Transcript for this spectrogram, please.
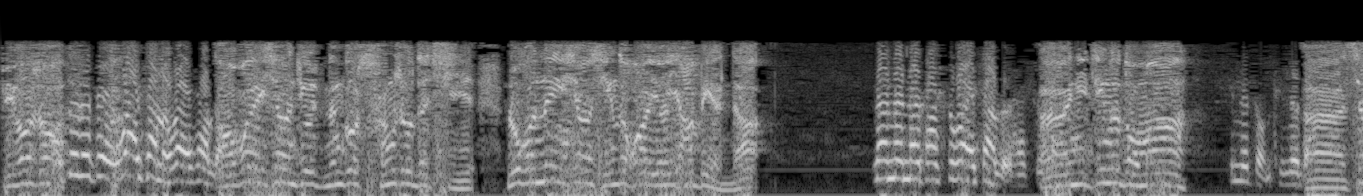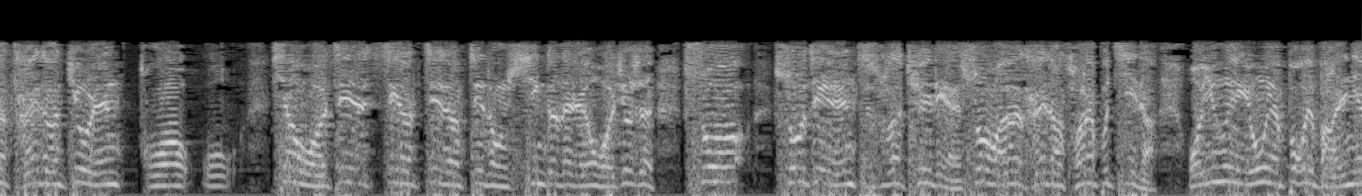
比方说，哦，对对对，外向的外向的。啊外向就能够承受得起，如果内向型的话要压扁的，那那那他是外向的，他是外啊、向的你听得懂吗？听得懂听得懂。啊、像台长救人，我我像我这这样这种这种性格的人，我就是说说这个人指出他缺点，说完了台长从来不记得，我因为永远不会把人家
